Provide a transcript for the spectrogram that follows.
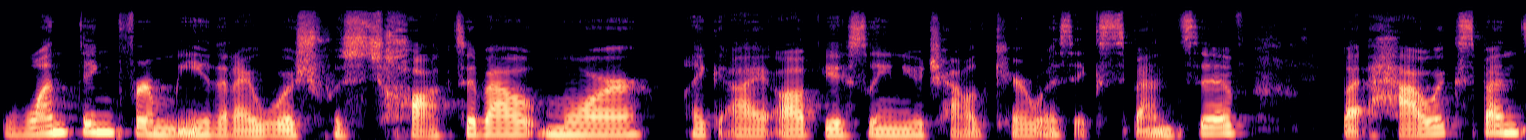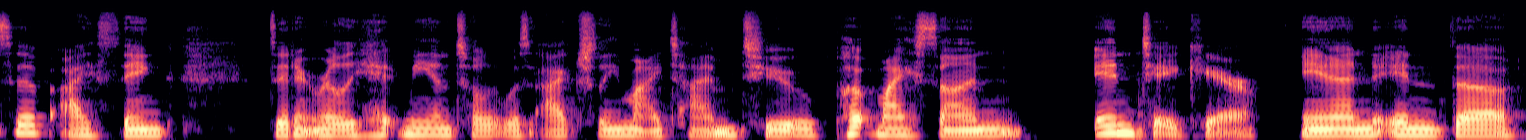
one thing for me that I wish was talked about more, like I obviously knew childcare was expensive, but how expensive, I think didn't really hit me until it was actually my time to put my son in daycare. And in the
